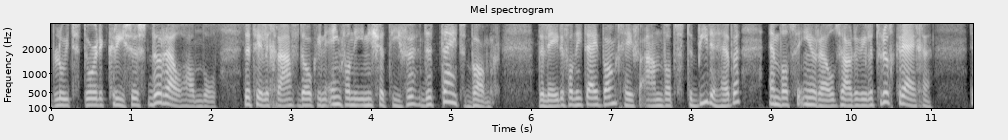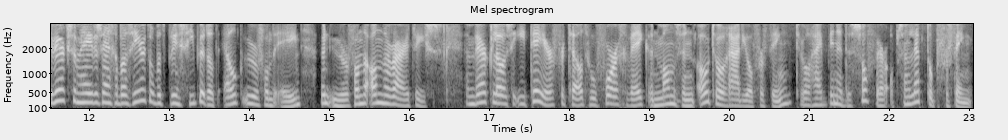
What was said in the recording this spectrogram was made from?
bloeit door de crisis de ruilhandel. De Telegraaf dook in een van die initiatieven de Tijdbank. De leden van die Tijdbank geven aan wat ze te bieden hebben... en wat ze in ruil zouden willen terugkrijgen. De werkzaamheden zijn gebaseerd op het principe dat elk uur van de een een uur van de ander waard is. Een werkloze IT'er vertelt hoe vorige week een man zijn autoradio verving... terwijl hij binnen de software op zijn laptop verving.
